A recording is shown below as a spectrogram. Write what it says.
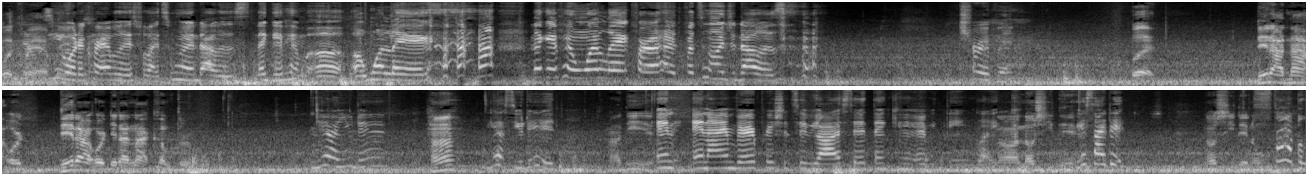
what crab? He ordered crab legs for like two hundred dollars. They gave him a, a one leg. they gave him one leg for a hun- for two hundred dollars. Tripping. But did I not, or did I, or did I not come through? Yeah, you did. Huh? Yes, you did. I did. And and I am very appreciative, y'all. I said thank you and everything. Like, No, I know she did. yes, I did. No, she didn't. Stop Women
